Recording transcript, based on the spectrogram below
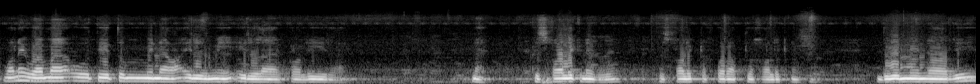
mana wa ma utitum minal ilmi illa qalila. Nah Gus Khalik niku Gus Khalik Dr. Abdul Khalik niku. Duwe minori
